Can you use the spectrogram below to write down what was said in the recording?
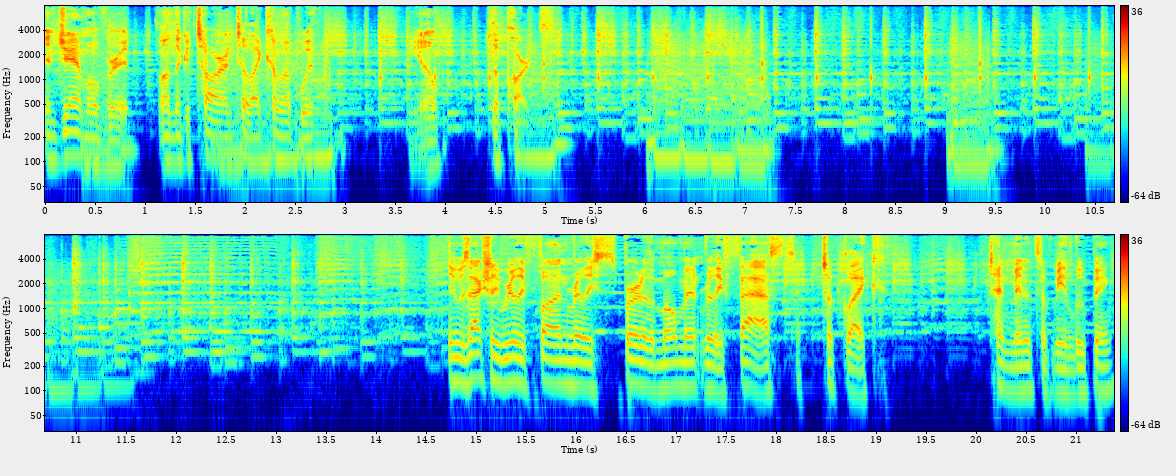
and jam over it on the guitar until I come up with, you know, the parts. It was actually really fun, really spur of the moment, really fast. It took like 10 minutes of me looping.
